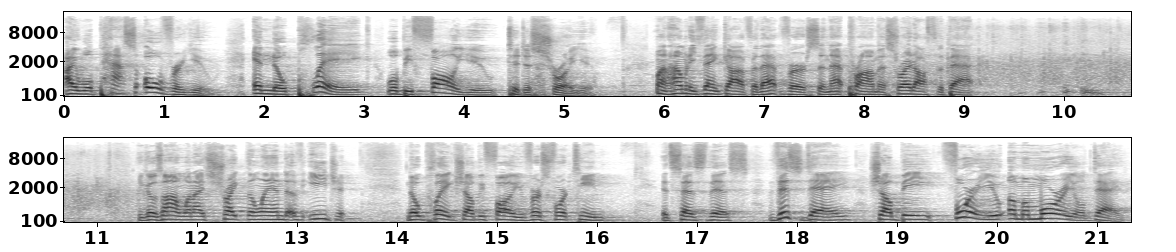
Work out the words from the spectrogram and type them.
I will pass over you, and no plague will befall you to destroy you. Come on, how many thank God for that verse and that promise right off the bat? He goes on, when I strike the land of Egypt, no plague shall befall you. Verse 14, it says this This day shall be for you a memorial day,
